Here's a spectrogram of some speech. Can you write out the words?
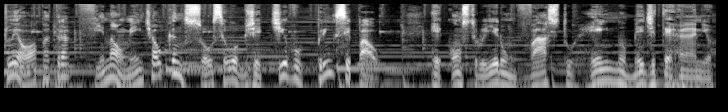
Cleópatra finalmente alcançou seu objetivo principal: reconstruir um vasto reino mediterrâneo.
